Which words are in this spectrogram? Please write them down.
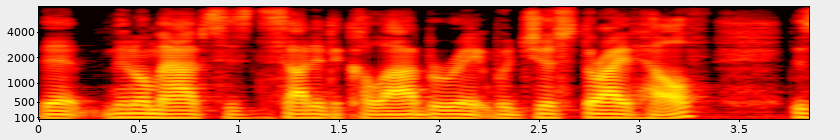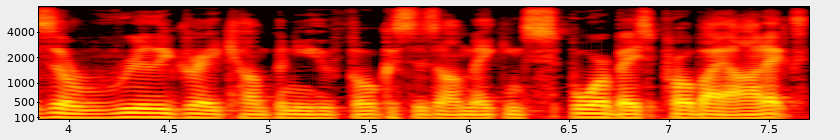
that Mental Maps has decided to collaborate with Just Thrive Health. This is a really great company who focuses on making spore based probiotics.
